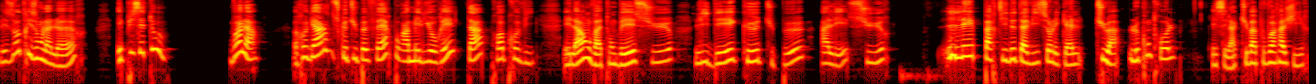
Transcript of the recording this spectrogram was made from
Les autres, ils ont la leur. Et puis c'est tout. Voilà. Regarde ce que tu peux faire pour améliorer ta propre vie. Et là, on va tomber sur l'idée que tu peux aller sur les parties de ta vie sur lesquelles tu as le contrôle. Et c'est là que tu vas pouvoir agir.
